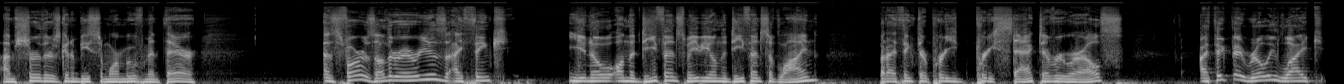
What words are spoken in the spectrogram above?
I'm sure there's going to be some more movement there. As far as other areas, I think, you know, on the defense, maybe on the defensive line, but I think they're pretty pretty stacked everywhere else. I think they really like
